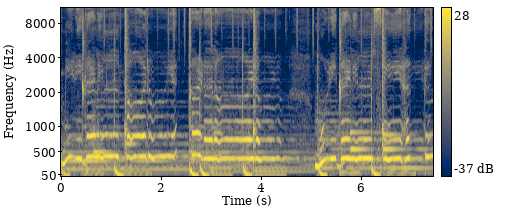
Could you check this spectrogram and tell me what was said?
മിഴികളിൽ കാരുണ്യക്കടലാഴം മൊഴികളിൽ സ്നേഹത്തിൻ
